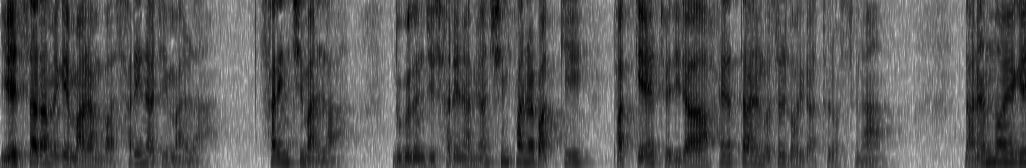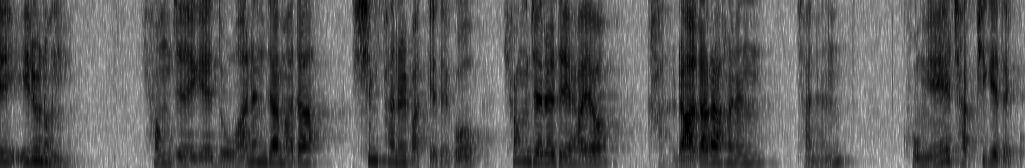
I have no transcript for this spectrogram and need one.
옛 사람에게 말한 바 살인하지 말라 살인치 말라 누구든지 살인하면 심판을 받기 받게 되리라 하였다는 것을 너희가 들었으나 나는 너에게 이르노니 형제에게 노하는 자마다 심판을 받게 되고 형제를 대하여 라가라 하는 자는 공회에 잡히게 되고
